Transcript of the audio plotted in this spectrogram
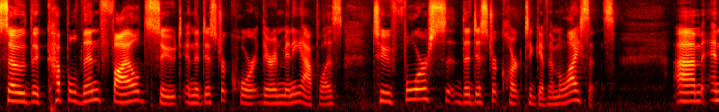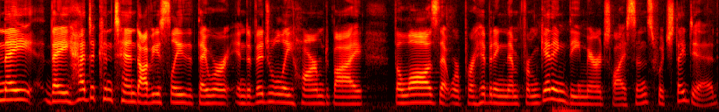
So the couple then filed suit in the district court there in Minneapolis to force the district clerk to give them a license. Um, and they they had to contend, obviously, that they were individually harmed by the laws that were prohibiting them from getting the marriage license, which they did.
